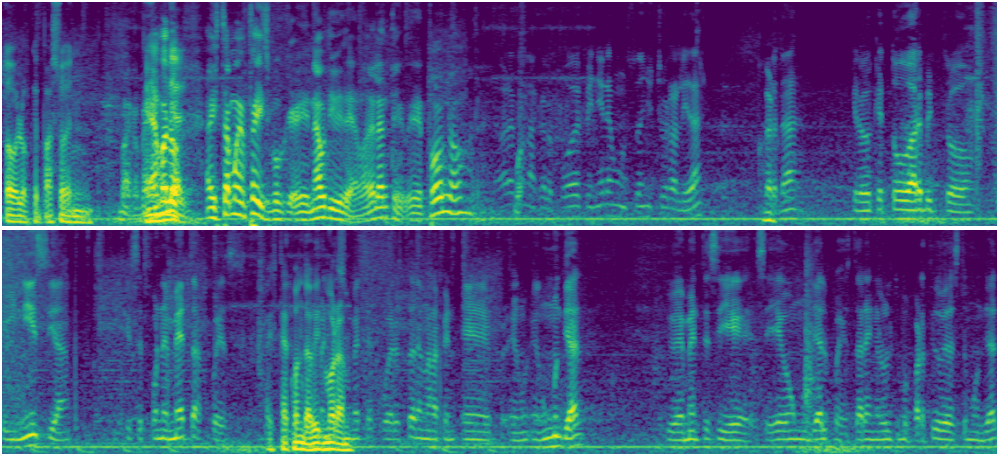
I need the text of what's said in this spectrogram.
todo lo que pasó en, Bueno, veámoslo. Ahí estamos en Facebook, en audio y video. Adelante, eh, ponlo. con la que lo puedo definir es un sueño hecho realidad, ¿verdad? Creo que todo árbitro que inicia, que se pone metas, pues... Ahí está con David Morán. Poder estar eh, en- un mundial. Y obviamente si se llega a un mundial, pues estar en el último partido de este mundial.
